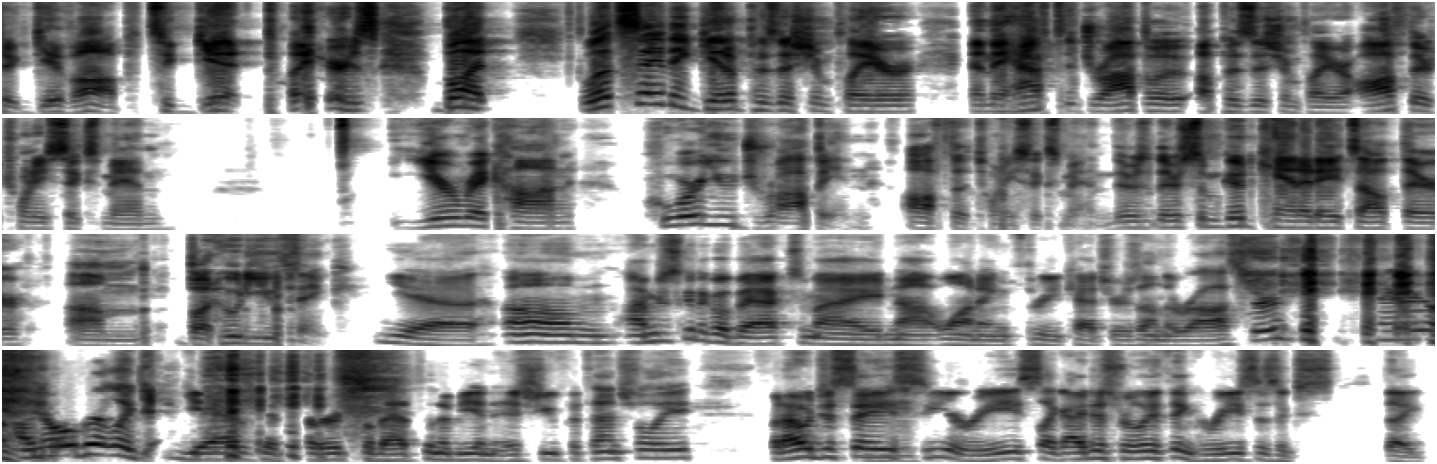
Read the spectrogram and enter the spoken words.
to give up to get players. But let's say they get a position player and they have to drop a, a position player off their 26 man. You're Rick Hahn. Who are you dropping off the 26 man? There's there's some good candidates out there, um, but who do you think? Yeah. Um, I'm just gonna go back to my not wanting three catchers on the roster. I know that like Yaz gets hurt, so that's gonna be an issue potentially. But I would just say Mhm. see Reese. Like I just really think Reese is ex- like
